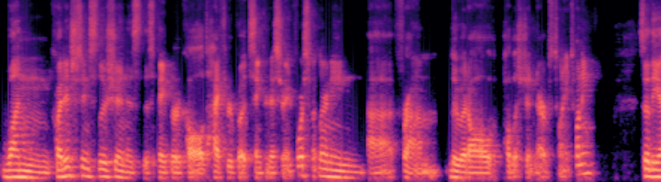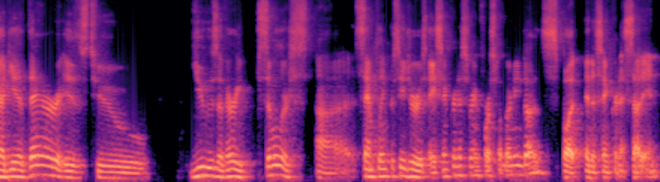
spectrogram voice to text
One quite interesting solution is this paper called High Throughput Synchronous Reinforcement Learning uh, from Liu et al. published in NeurIPS 2020. So the idea there is to use a very similar uh, sampling procedure as asynchronous reinforcement learning does, but in a synchronous setting.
